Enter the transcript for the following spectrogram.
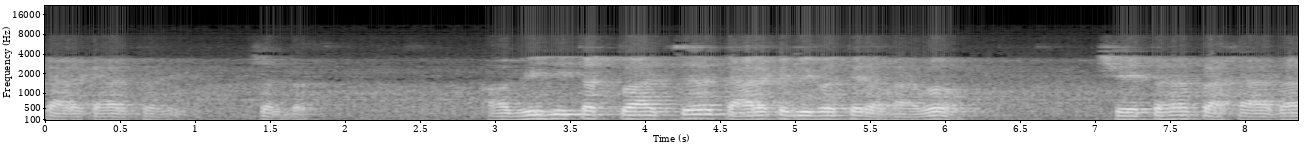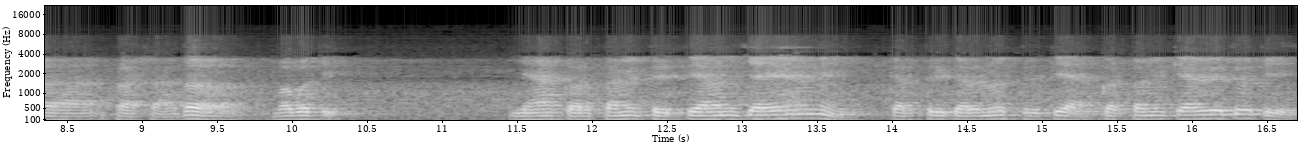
कारकार्थ है शब्द। अभिहितवाच कारक विभतिर अभाव श्वेत प्रसाद प्रसाद भवती। यहाँ कर्ता में तृतीया होनी चाहिए नहीं कर्तिकरण तृतीया। कर्ता में क्या विभूति होती है?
